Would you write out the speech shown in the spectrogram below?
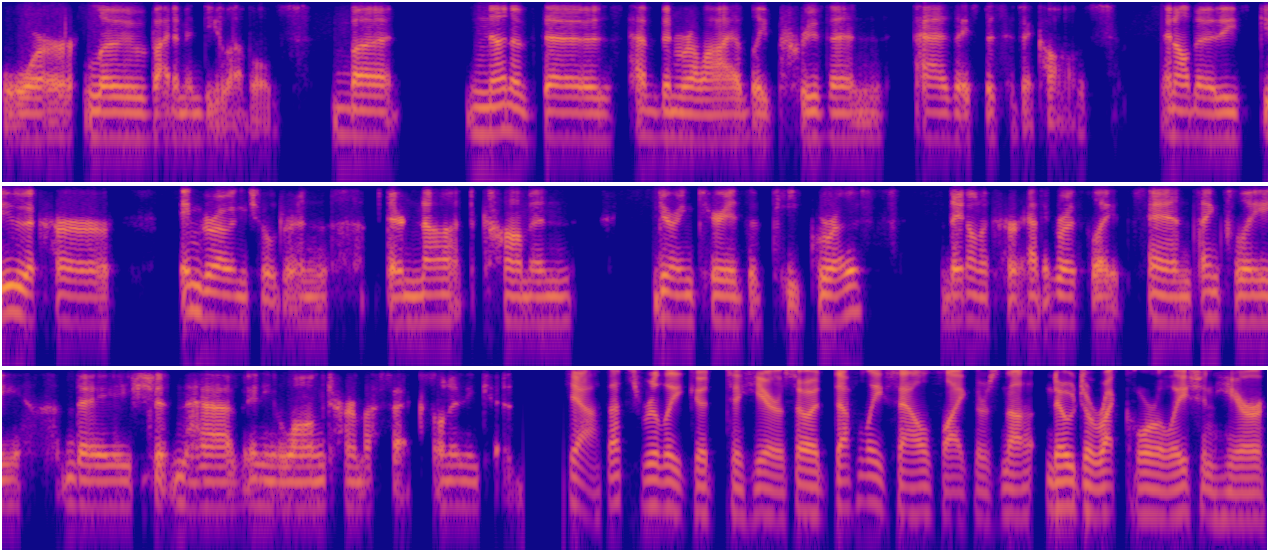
or low vitamin D levels. But none of those have been reliably proven as a specific cause. And although these do occur in growing children, they're not common during periods of peak growth. They don't occur at the growth plates. And thankfully, they shouldn't have any long term effects on any kid. Yeah, that's really good to hear. So it definitely sounds like there's not no direct correlation here.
